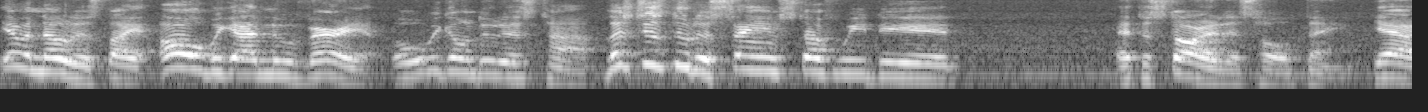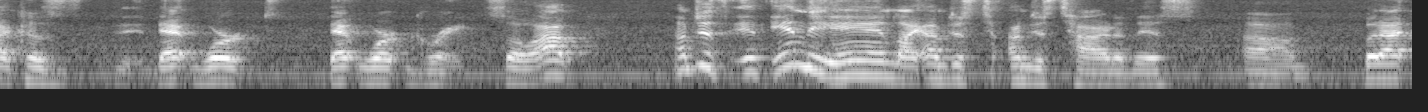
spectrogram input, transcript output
You ever notice, like, oh, we got a new variant. Well, what we gonna do this time? Let's just do the same stuff we did at the start of this whole thing. Yeah, because that worked. That worked great. So I, I'm just in, in, the end, like I'm just I'm just tired of this. Um, but I,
